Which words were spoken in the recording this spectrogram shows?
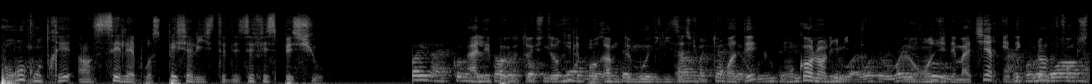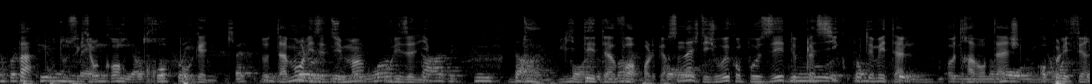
pour rencontrer un célèbre spécialiste des effets spéciaux. À l'époque de Toy Story, les programmes de modélisation 3D ont encore leurs limites. Le rendu des matières et des couleurs ne fonctionne pas pour tout ce qui est encore trop organique, notamment les êtres humains ou les animaux. D'où l'idée d'avoir pour les personnages des jouets composés de plastique ou de métal. Autre avantage, on peut les faire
